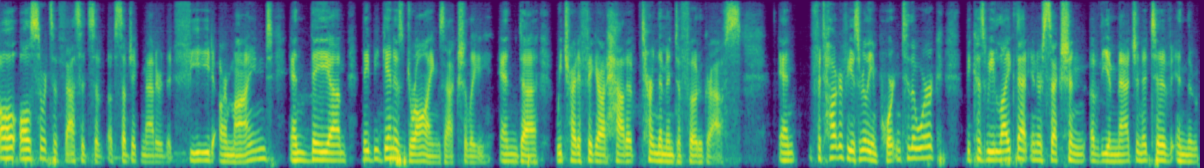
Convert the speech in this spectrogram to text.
all, all sorts of facets of, of subject matter that feed our mind and they um, they begin as drawings actually and uh, we try to figure out how to turn them into photographs and photography is really important to the work because we like that intersection of the imaginative and the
